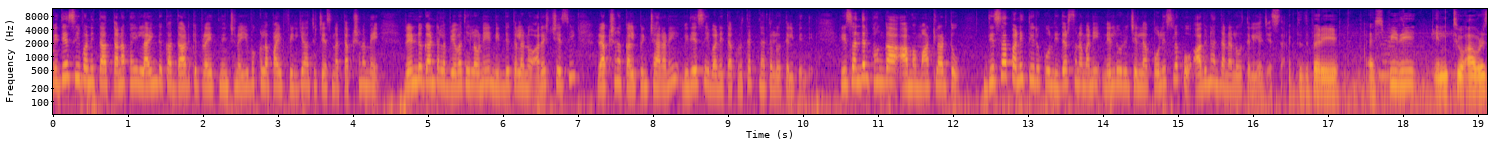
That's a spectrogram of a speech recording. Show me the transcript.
విదేశీ వనిత తనపై లైంగిక దాడికి ప్రయత్నించిన యువకులపై ఫిర్యాదు చేసిన తక్షణమే రెండు గంటల వ్యవధిలోనే నిందితులను అరెస్ట్ చేసి రక్షణ కల్పించారని విదేశీ వనిత కృతజ్ఞతలు తెలిపింది ఈ సందర్భంగా ఆమె మాట్లాడుతూ దిశ పనితీరుకు నిదర్శనమని నెల్లూరు జిల్లా పోలీసులకు అభినందనలు తెలియజేశారు acted very uh, speedy. In two hours,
